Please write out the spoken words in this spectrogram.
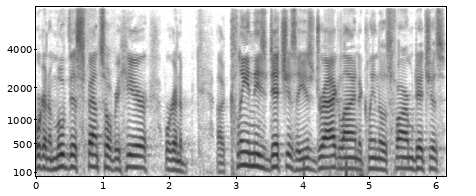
We're going to move this fence over here. We're going to uh, clean these ditches. They use drag line to clean those farm ditches.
